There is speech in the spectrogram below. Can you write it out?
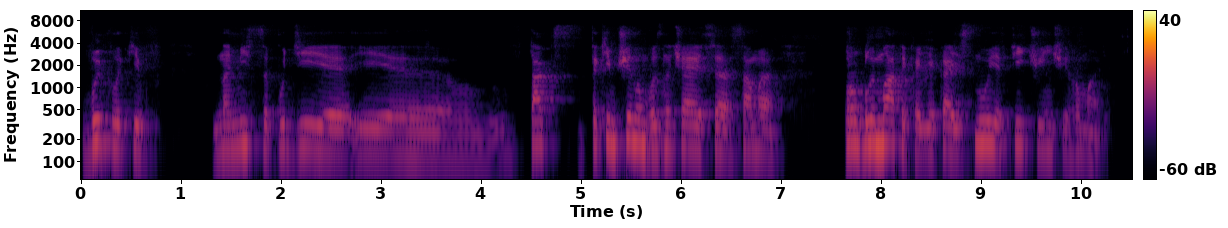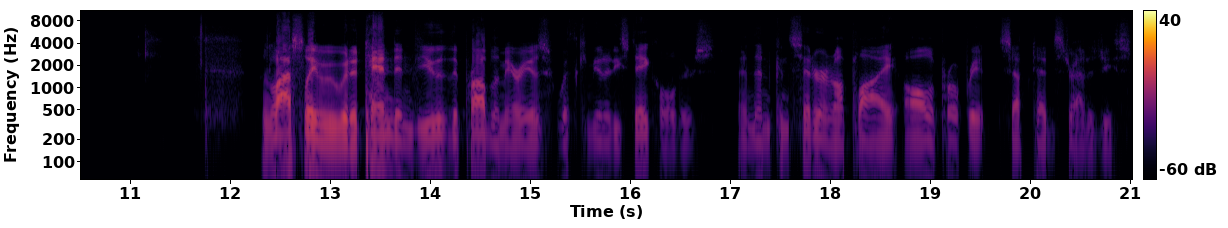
викликів на місце події, і е, так, таким чином визначається саме проблематика, яка існує в тій чи іншій громаді. And lastly, we would attend and view the problem areas with community stakeholders and then consider and apply all appropriate SEPTED strategies.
